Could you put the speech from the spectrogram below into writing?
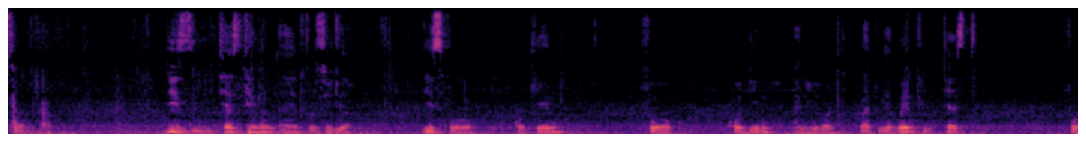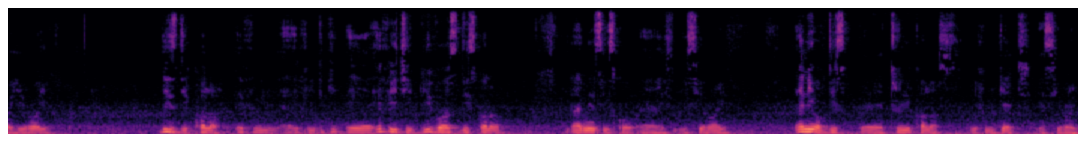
So this is the testing uh, procedure. This for cocaine, for codeine and heroin. But we are going to test for heroin. This is the color. If we if it uh, if it give us this color, that means it's, uh, it's heroin any of these uh, three colors if we get is heroin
